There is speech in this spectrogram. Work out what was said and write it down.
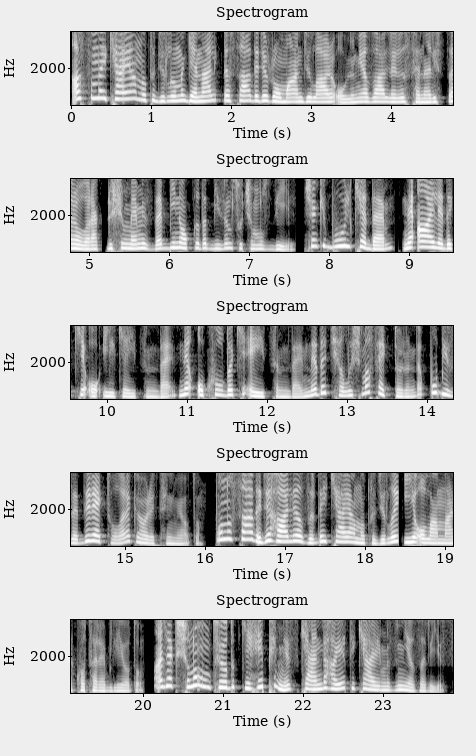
Aslında hikaye anlatıcılığını genellikle sadece romancılar, oyun yazarları, senaristler olarak düşünmemiz de bir noktada bizim suçumuz değil. Çünkü bu ülkede ne ailedeki o ilk eğitimde, ne okuldaki eğitimde, ne de çalışma sektöründe bu bize direkt olarak öğretilmiyordu. Bunu sadece hali hazırda hikaye anlatıcılığı iyi olanlar kotarabiliyordu. Ancak şunu unutuyorduk ki hepimiz kendi hayat hikayemizin yazarıyız.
